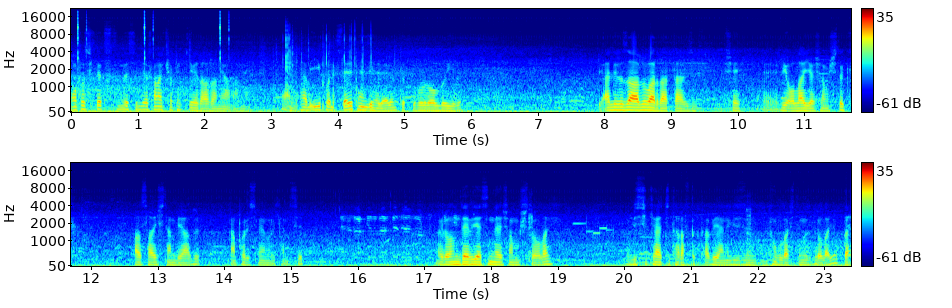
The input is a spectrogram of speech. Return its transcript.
motosiklet üstündesin diye sana köpek gibi davranıyor adam ya. Yani tabii iyi polisleri tenzih ederim tıpkı burada olduğu gibi. Bir Ali Rıza abi vardı hatta bizim şey e, bir olay yaşamıştık. Asayişten bir abi. Ben polis memuru kendisi. Öyle onun devriyesinde yaşanmıştı olay. Biz şikayetçi taraftık tabii yani bizim bulaştığımız bir olay yok da.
